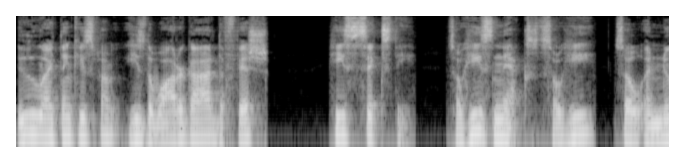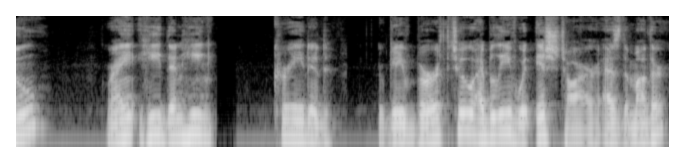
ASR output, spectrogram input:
U, I think he's prob- he's the water god, the fish. He's sixty. So he's next. So he so Anu, right? He then he created or gave birth to, I believe, with Ishtar as the mother.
